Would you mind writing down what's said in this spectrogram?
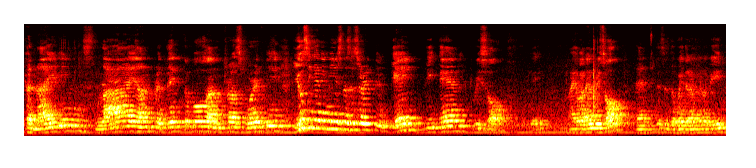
conniving, sly, unpredictable, untrustworthy, using any means necessary to gain the end result. Okay? I have an end result, and this is the way that I'm going to be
